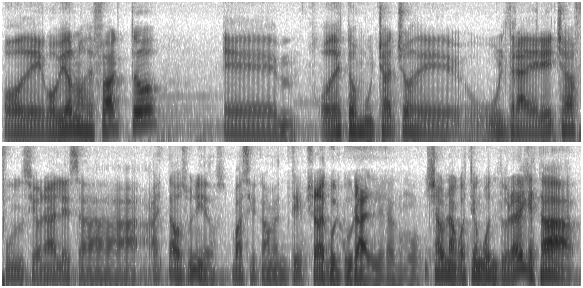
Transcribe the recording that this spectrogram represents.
o de gobiernos de facto eh, o de estos muchachos de ultraderecha funcionales a, a Estados Unidos, básicamente. Sí, ya era cultural, era como. Ya una cuestión cultural que estaba,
